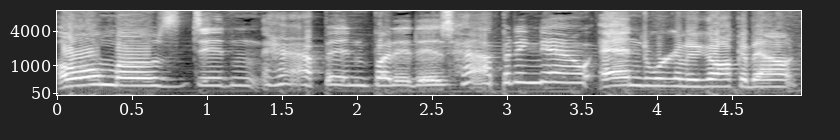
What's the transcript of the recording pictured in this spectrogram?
almost didn't happen, but it is happening now. And we're going to talk about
